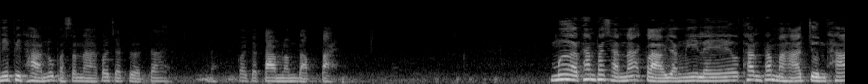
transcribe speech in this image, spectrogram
นิพพานุปัสสนาก็จะเกิดได้นะก็จะตามลำดับไป เมื่อท่านพระชนะกล่าวอย่างนี้แล้ว ท่านพระมหาจุนทะ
